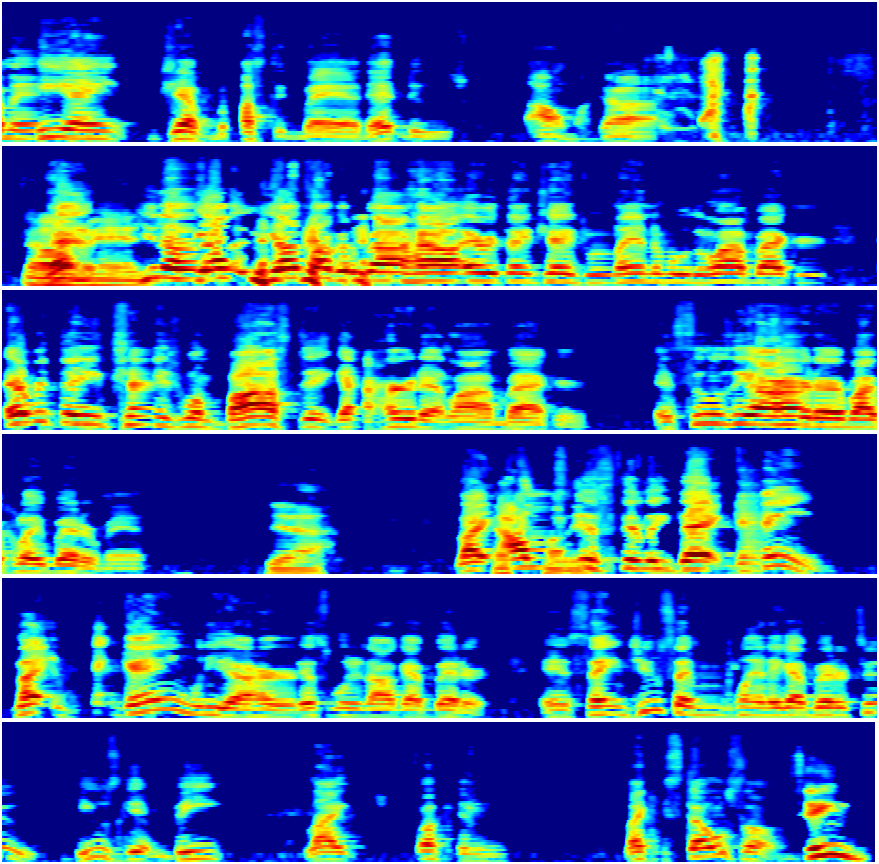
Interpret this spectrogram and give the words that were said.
I mean he ain't Jeff Bostic bad. That dude's oh my god. oh That- man, you know y'all, y'all talking about how everything changed when Landon moved to linebacker. Everything changed when Bostic got hurt at linebacker. As soon as he got hurt, everybody played better, man. yeah. Like That's almost funny. instantly that game. Like that game when he got hurt, that's when it all got better. And St-Juste had been playing, they got better too. He was getting beat like fucking like he stole something. St.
